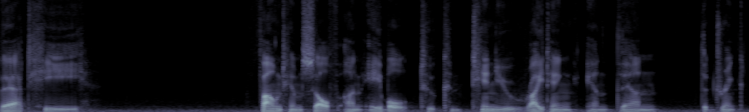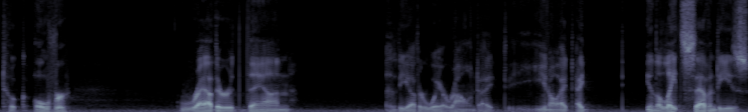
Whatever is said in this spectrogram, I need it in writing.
that he found himself unable to continue writing, and then the drink took over rather than the other way around. I, you know, I, I in the late 70s,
